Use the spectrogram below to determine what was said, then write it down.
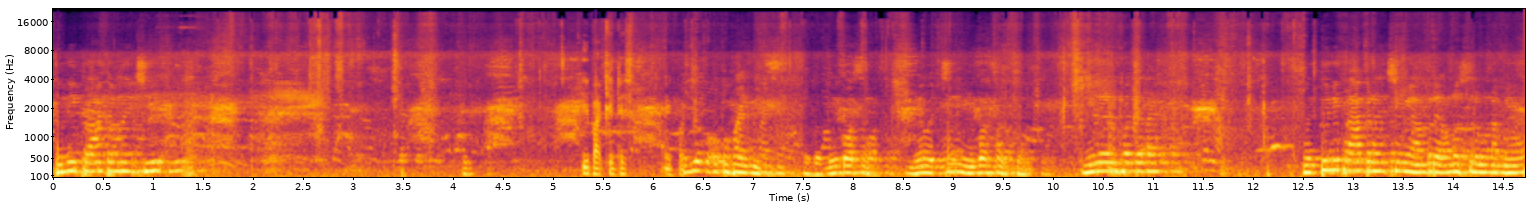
తుని ప్రాంతం నుంచి ఈ ఇది ఒక- ఫైవ్ మినిట్స్ మీకోసం మేము వచ్చింది మీకోసం వచ్చాం. మీరు వెళ్ళిపోతారా? తుని ప్రాంతం నుంచి మేము అందరూ యవనస్తులు ఉన్నాం మేము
